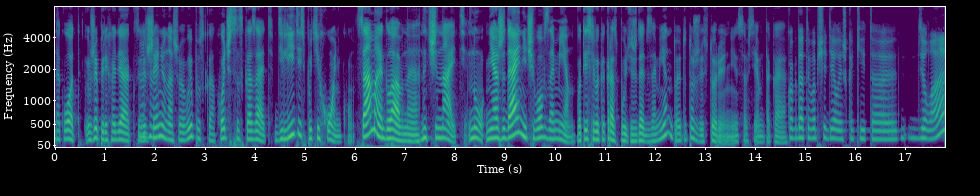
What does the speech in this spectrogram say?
Так вот, уже переходя к завершению нашего выпуска, хочется сказать, делитесь потихоньку. Самое главное, начинайте. Ну, не ожидая ничего взамен. Вот если вы как раз будете ждать взамен, то это тоже история не совсем такая. Когда ты вообще делаешь какие-то дела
